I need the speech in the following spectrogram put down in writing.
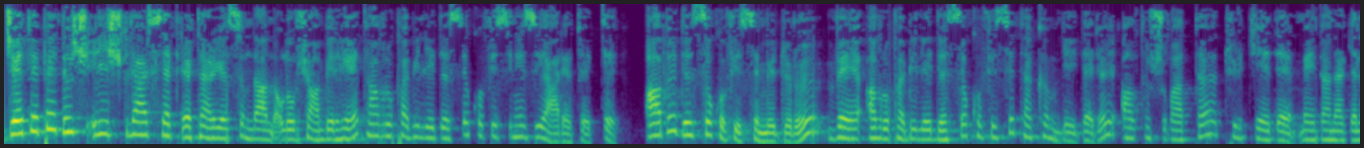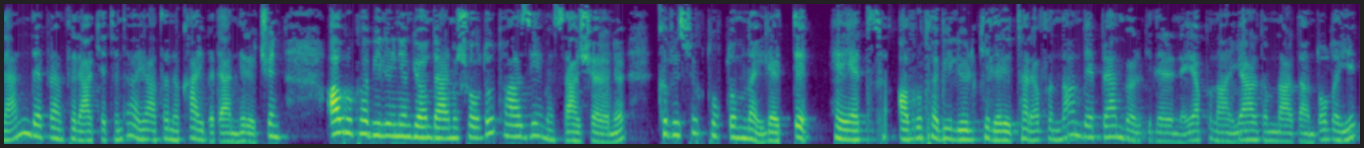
CTP Dış İlişkiler Sekreteryası'ndan oluşan bir heyet Avrupa Birliği Destek Ofisi'ni ziyaret etti. AB Destek Ofisi Müdürü ve Avrupa Birliği Destek Ofisi takım lideri 6 Şubat'ta Türkiye'de meydana gelen deprem felaketinde hayatını kaybedenler için Avrupa Birliği'nin göndermiş olduğu taziye mesajlarını Kıbrıs Türk toplumuna iletti. Heyet, Avrupa Birliği ülkeleri tarafından deprem bölgelerine yapılan yardımlardan dolayı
